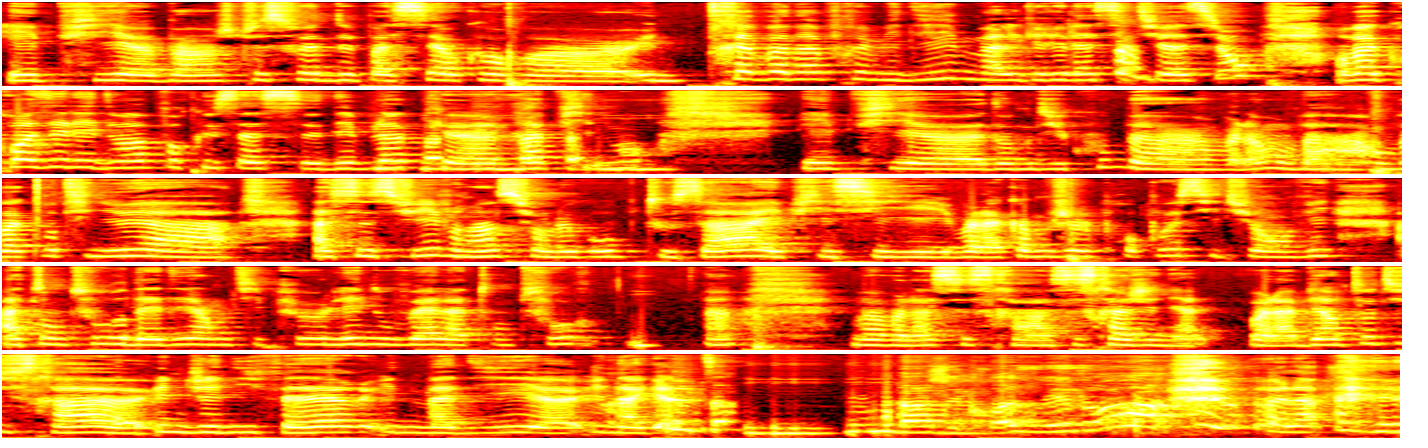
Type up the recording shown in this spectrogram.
Et puis, euh, ben je te souhaite de passer encore euh, une très bonne après-midi malgré la situation. On va croiser les doigts pour que ça se débloque rapidement. Et puis euh, donc du coup, ben voilà, on va on va continuer à, à se suivre hein, sur le groupe tout ça. Et puis si voilà, comme je le propose, si tu as envie à ton tour d'aider un petit peu les nouvelles à ton tour, hein, ben voilà, ce sera ce sera génial. Voilà, bientôt tu seras euh, une Jennifer, une Maddy, euh, une Agathe. Ah, je croise les doigts. voilà.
